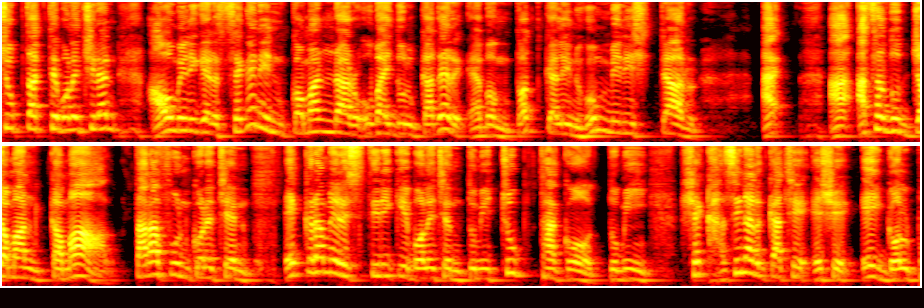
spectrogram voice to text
চুপ থাকতে বলেছিলেন? আওয়ামী লীগের second in commander Obaidul Quader এবং তৎকালীন হোম মিনিস্টার আসাদুজ্জামান কামাল। তারা ফোন করেছেন, একরামের স্ত্রীকে বলেছেন, তুমি চুপ থাকো, তুমি শেখ হাসিনার কাছে এসে এই গল্প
